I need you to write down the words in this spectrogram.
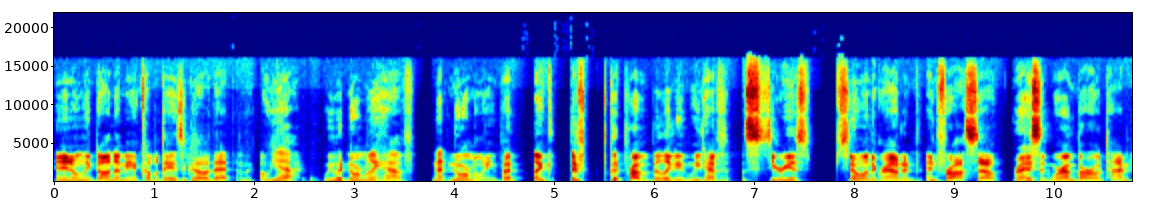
And it only dawned on me a couple days ago that I'm like, oh yeah, we would normally have not normally, but like there's good probability we'd have serious snow on the ground and, and frost. So Right. this is, we're on borrowed time.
